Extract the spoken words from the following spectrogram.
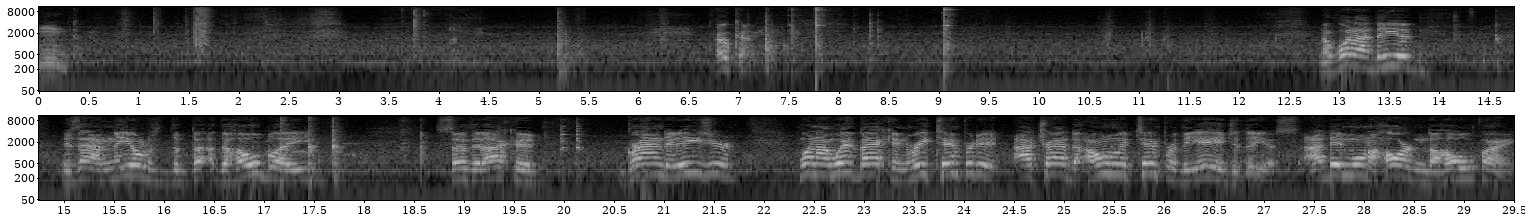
Okay. Okay. Now what I did is I annealed the, the whole blade so that I could grind it easier. When I went back and retempered it, I tried to only temper the edge of this. I didn't want to harden the whole thing.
